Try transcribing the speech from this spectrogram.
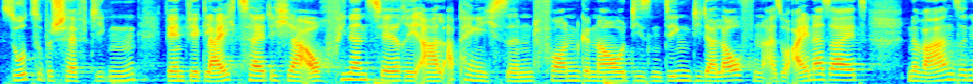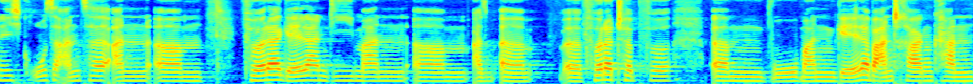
so zu beschäftigen, während wir gleichzeitig ja auch finanziell real abhängig sind von genau diesen Dingen, die da laufen. Also einerseits eine wahnsinnig große Anzahl an ähm, Fördergeldern, die man, ähm, also äh, äh, Fördertöpfe, wo man Gelder beantragen kann,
